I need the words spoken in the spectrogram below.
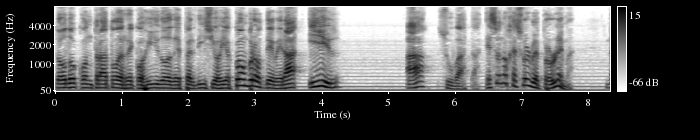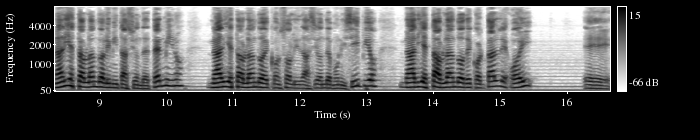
todo contrato de recogido de desperdicios y escombros deberá ir a subasta. Eso no resuelve el problema. Nadie está hablando de limitación de términos, nadie está hablando de consolidación de municipios, nadie está hablando de cortarle. Hoy, eh,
